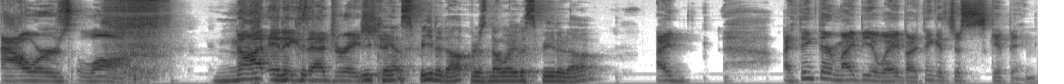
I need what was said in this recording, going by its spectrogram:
hours long. Not an you exaggeration. you can't speed it up. There's no way to speed it up. I, I think there might be a way, but I think it's just skipping.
